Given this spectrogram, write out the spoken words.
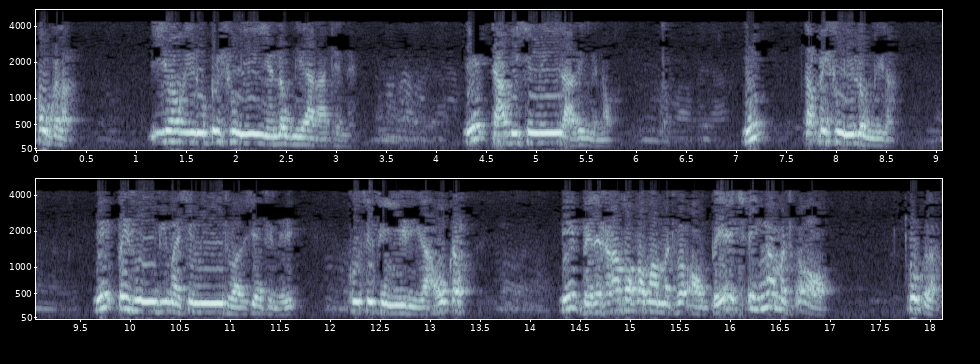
ဟုတ်ကလားယောဂီတို့ပိတ်ဆို့ရင်းရင်လုပ်နေရတာတဲ့ဟင်ဒါပြီးရှင်းလေးလာလိမ့်မယ်နော်ဟင် ဒါပိတ်ဆို့ရင်းလုပ်နေတာဟင်ပိတ်ဆို့ရင်းပြီးမှရှင်းလေးဆိုတာရှင်းတယ်လေကိုစိတ်ဆင်းရေးတွေကဟုတ်ကလားဒီဘယ်တကားတော့မှမထွက်အောင်ဘယ်အချိန်မှမထွက်အောင်ဟုတ်ကလား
